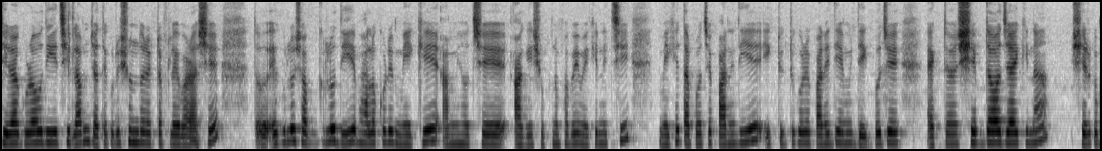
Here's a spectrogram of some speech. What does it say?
জিরা গুঁড়াও দিয়েছিলাম যাতে করে সুন্দর একটা ফ্লেভার আসে। তো এগুলো সবগুলো দিয়ে ভালো করে মেখে আমি হচ্ছে আগে শুকনোভাবে মেখে নিচ্ছি। মেখে তারপর হচ্ছে পানি দিয়ে একটু একটু করে পানি দিয়ে আমি দেখব যে একটা শেপ দেওয়া যায় কি না সেরকম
